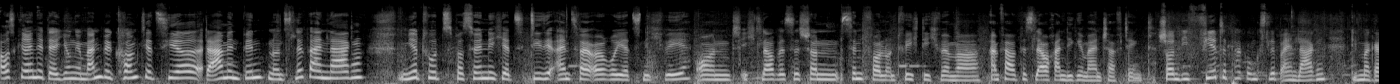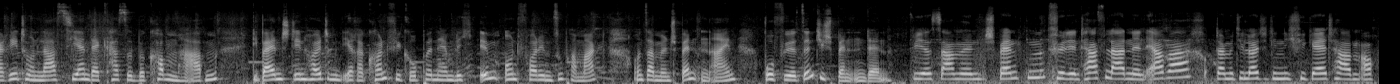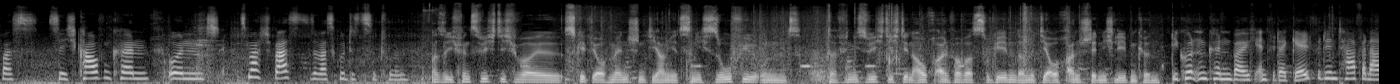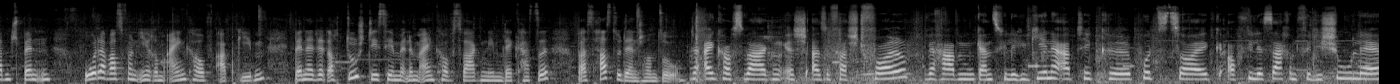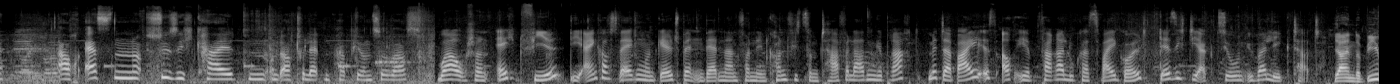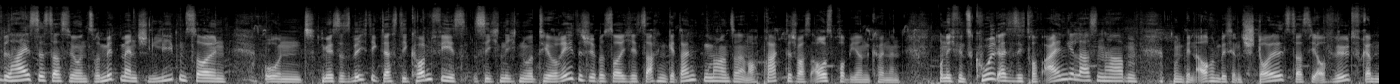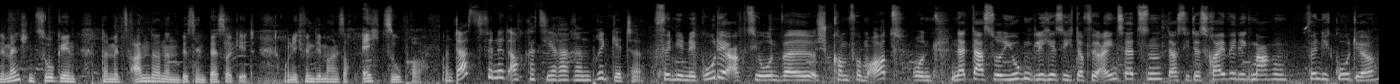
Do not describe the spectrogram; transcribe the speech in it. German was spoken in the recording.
Ausgerechnet der junge Mann bekommt jetzt hier Damenbinden und Slip-Einlagen. Mir tut es persönlich jetzt diese ein, zwei Euro jetzt nicht weh. Und ich glaube, es ist schon sinnvoll und wichtig, wenn man einfach ein bisschen auch an die Gemeinschaft denkt. Schon die vierte Packung Slip-Einlagen, die Margarete und Lars hier an der Kasse bekommen haben. Die beiden stehen heute mit ihrer Konfi-Gruppe nämlich im und vor dem Supermarkt und sammeln Spenden ein. Wofür sind die Spenden denn? Wir sammeln Spenden für den Tafelladen in Erbach, damit die Leute, die nicht viel Geld haben, auch was sich kaufen können. Und es macht Spaß, so was Gutes zu tun. Also ich finde es wichtig, weil es gibt ja auch Menschen, die haben jetzt nicht so viel und da finde ich es wichtig, denen auch einfach was zu geben, damit die auch anständig leben können. Die Kunden können bei euch entweder Geld für den Tafelladen spenden oder was von ihrem Einkauf abgeben. Bernadette, auch du stehst hier mit einem Einkaufswagen neben der Kasse. Was hast du denn schon so? Der Einkaufswagen ist also fast voll. Wir haben ganz viele Hygieneartikel, Putzzeug, auch viele Sachen für die Schule, auch Essen, Süßigkeiten und auch Toilettenpapier und sowas. Wow, schon echt viel. Die Einkaufswägen und Geldspenden werden dann von den Konfis zum Tafelladen gebracht. Mit dabei ist auch ihr Pfarrer Lukas Weigold, der sich die Aktion überlegt hat. Ja, in der Bibel heißt es, dass wir unsere Mitmenschen lieben sollen und mir ist es wichtig, dass die Konfis sich nicht nur theoretisch über solche Sachen Gedanken machen, sondern auch praktisch was ausprobieren können. Und ich finde es cool, dass sie sich darauf eingelassen haben und bin auch ein bisschen stolz, dass sie auf wildfremde Menschen zugehen, damit es anderen ein bisschen besser geht. Und ich finde, die machen es auch echt super. Und das findet auch Kassiererin Brigitte. Finde ich eine gute Aktion, weil ich komme vom Ort und nicht, dass so Jugendliche sich dafür einsetzen, dass sie das freiwillig machen, finde ich gut, ja.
